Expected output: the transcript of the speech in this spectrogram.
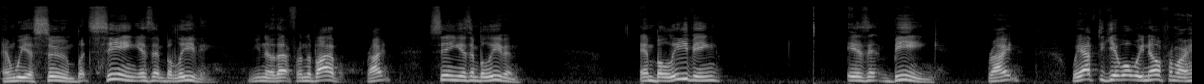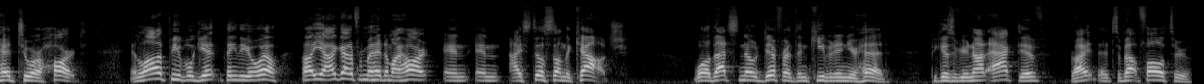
And we assume, but seeing isn't believing. You know that from the Bible, right? Seeing isn't believing. And believing isn't being, right? We have to get what we know from our head to our heart. And a lot of people get think they go, well, uh, yeah, I got it from my head to my heart, and and I still sit on the couch. Well, that's no different than keep it in your head, because if you're not active, right, it's about follow through.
